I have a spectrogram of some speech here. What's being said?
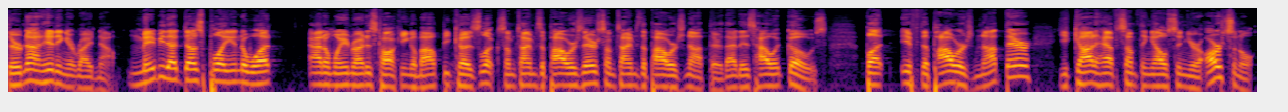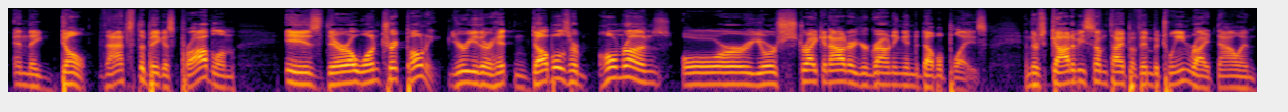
They're not hitting it right now. Maybe that does play into what Adam Wainwright is talking about because look, sometimes the power's there, sometimes the power's not there. That is how it goes. But if the power's not there, you got to have something else in your arsenal, and they don't. That's the biggest problem. Is they're a one-trick pony. You're either hitting doubles or home runs, or you're striking out, or you're grounding into double plays. And there's got to be some type of in between right now. And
